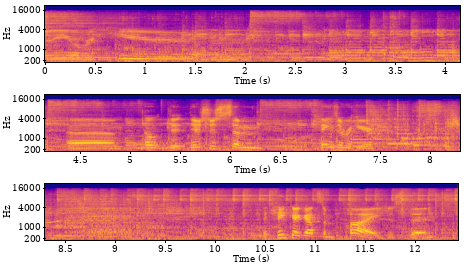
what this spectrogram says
Any over here? Um, oh, th there's just some things over here. I think I got some pie just then.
